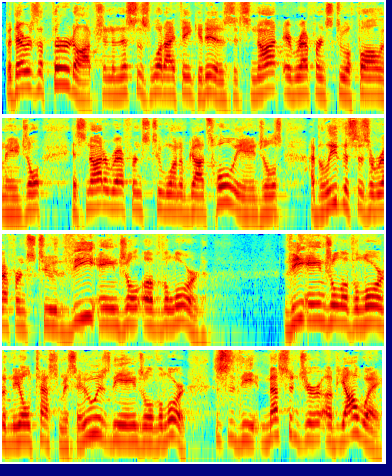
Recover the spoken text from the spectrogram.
But there is a third option, and this is what I think it is. It's not a reference to a fallen angel. It's not a reference to one of God's holy angels. I believe this is a reference to the angel of the Lord. The angel of the Lord in the Old Testament. You say, who is the angel of the Lord? This is the messenger of Yahweh.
